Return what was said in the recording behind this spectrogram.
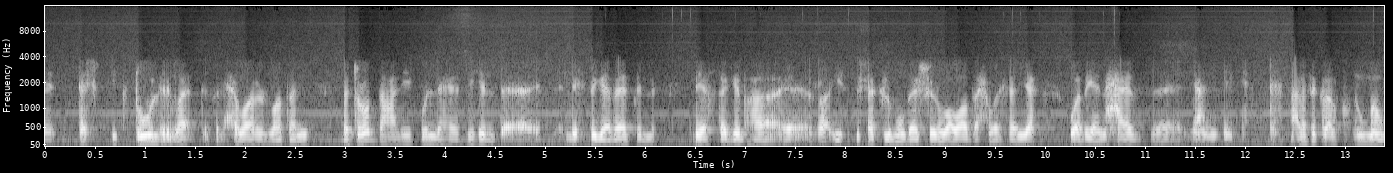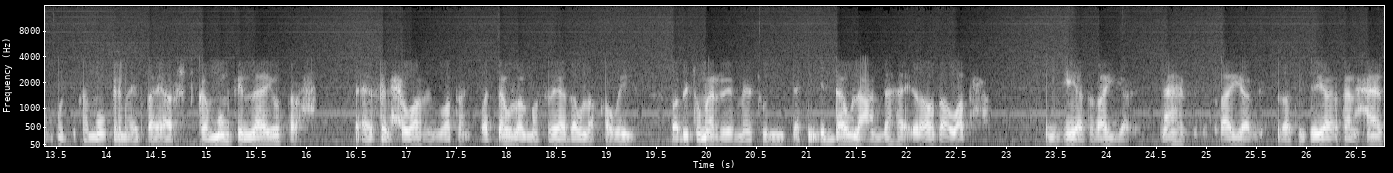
التشكيك طول الوقت في الحوار الوطني بترد عليه كل هذه الاستجابات اللي بيستجيبها الرئيس بشكل مباشر وواضح وسريع وبينحاز يعني على فكرة القانون موجود وكان ممكن ما يتغيرش وكان ممكن لا يطرح في الحوار الوطني والدولة المصرية دولة قوية وبتمرر ما تريد لكن الدولة عندها إرادة واضحة إن هي تغير نهج تغير الاستراتيجية تنحاز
